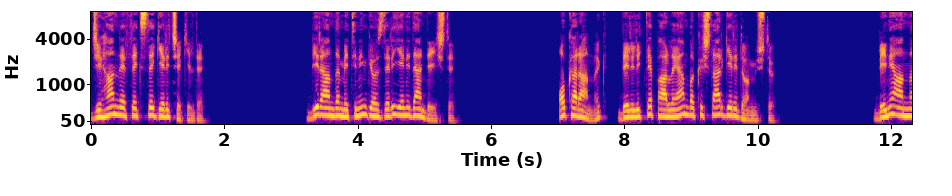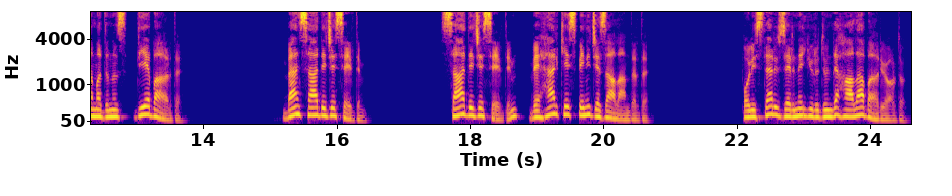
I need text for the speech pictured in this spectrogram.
Cihan refleksle geri çekildi. Bir anda Metin'in gözleri yeniden değişti. O karanlık, delilikte parlayan bakışlar geri dönmüştü. Beni anlamadınız, diye bağırdı. Ben sadece sevdim. Sadece sevdim ve herkes beni cezalandırdı. Polisler üzerine yürüdüğünde hala bağırıyordu.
